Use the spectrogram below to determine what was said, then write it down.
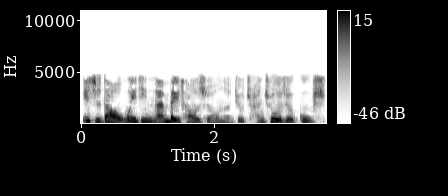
一直到魏晋南北朝的时候呢，就传出了这个故事。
